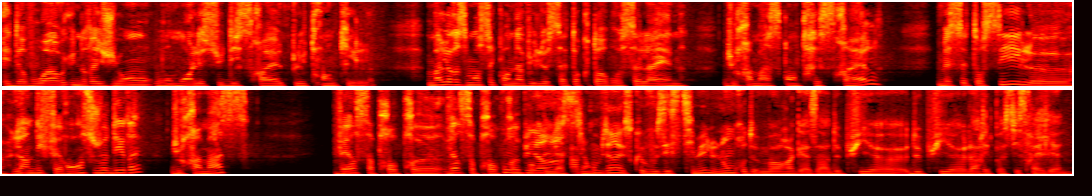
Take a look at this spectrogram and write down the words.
et d'avoir une région ou au moins le sud d'Israël plus tranquille. Malheureusement, ce qu'on a vu le 7 octobre, c'est la haine du Hamas contre Israël, mais c'est aussi l'indifférence, je dirais, du Hamas vers sa propre, vers sa propre population. À combien est-ce que vous estimez le nombre de morts à Gaza depuis, euh, depuis euh, la riposte israélienne?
